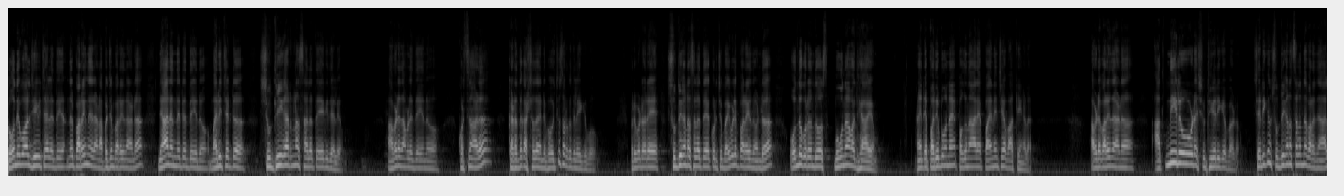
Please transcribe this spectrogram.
തോന്നിയ പോലെ ജീവിച്ചാൽ എന്ത് ചെയ്യുന്നു? എന്നിട്ട് പറയുന്നതാണ് അപ്പച്ചൻ പറയുന്നതാണ് ഞാൻ എന്നിട്ട് എന്ത് ചെയ്യുന്നു? മരിച്ചിട്ട് ശുദ്ധീകരണ സ്ഥലത്തേക്ക് ചെല്ലും. അവിടെ നമ്മൾ എന്ത് ചെയ്യുന്നു? കുറച്ച് നാൾ കിടന്ന് കഷ്ടത അനുഭവിച്ച് സ്വർഗത്തിലേക്ക് പോകും. പ്രിയപ്പെട്ടവരെ ശുദ്ധീകരണ സ്ഥലത്തെക്കുറിച്ച് ബൈബിളിൽ പറയുന്നുണ്ട് ഒന്ന് കുറുന്തോസ് മൂന്നാം അധ്യായം. അതിന്റെ പതിമൂന്ന് പതിനാല് പതിനഞ്ച് വാക്യങ്ങൾ. അവിടെ പറയുന്നതാണ് അഗ്നിയിലൂടെ ശുദ്ധീകരിക്കപ്പെടും. ശരിക്കും ശുദ്ധീകരണ സ്ഥലം എന്ന് പറഞ്ഞാൽ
